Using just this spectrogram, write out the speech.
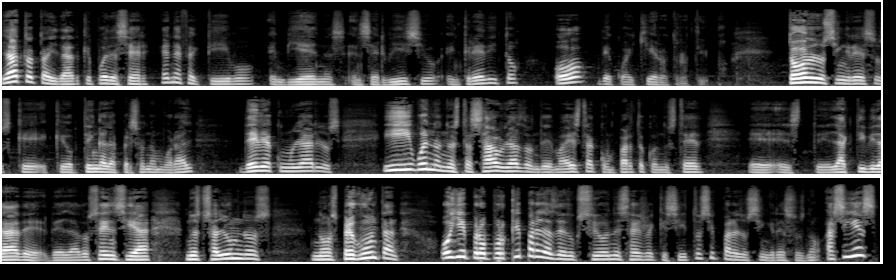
La totalidad que puede ser en efectivo, en bienes, en servicio, en crédito o de cualquier otro tipo. Todos los ingresos que, que obtenga la persona moral debe acumularlos. Y bueno, en nuestras aulas, donde maestra comparto con usted eh, este, la actividad de, la docencia, nuestros alumnos nos preguntan, oye, pero ¿por qué para las deducciones hay requisitos y para los ingresos no? Así es,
